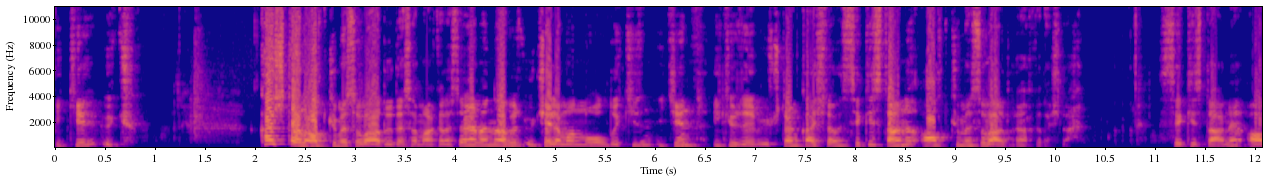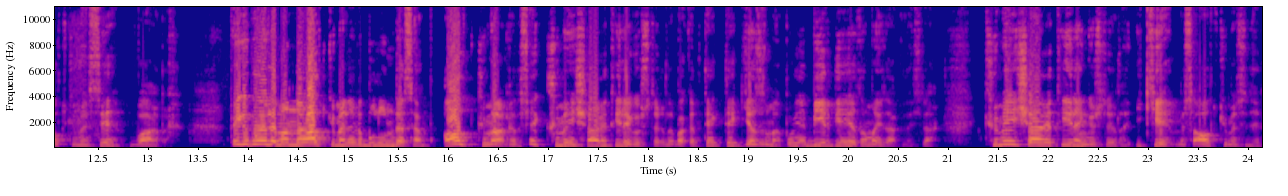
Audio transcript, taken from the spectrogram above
2, 3. Kaç tane alt kümesi vardı desem arkadaşlar hemen ne yapıyoruz? 3 elemanlı olduğu için 2 üzeri 3'ten kaç tane? 8 tane alt kümesi vardır arkadaşlar. 8 tane alt kümesi vardır. Peki bu elemanlar alt kümeleri bulun desem. Alt küme arkadaşlar küme işaretiyle gösterilir. Bakın tek tek yazılma. Buraya 1 diye yazamayız arkadaşlar. Küme işaretiyle gösterilir. 2 mesela alt kümesidir.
